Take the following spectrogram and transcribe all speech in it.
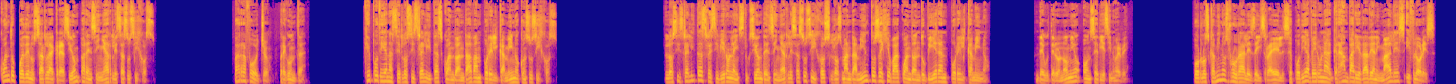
¿Cuándo pueden usar la creación para enseñarles a sus hijos? Párrafo 8. Pregunta. ¿Qué podían hacer los israelitas cuando andaban por el camino con sus hijos? Los israelitas recibieron la instrucción de enseñarles a sus hijos los mandamientos de Jehová cuando anduvieran por el camino. Deuteronomio 11:19. Por los caminos rurales de Israel se podía ver una gran variedad de animales y flores.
